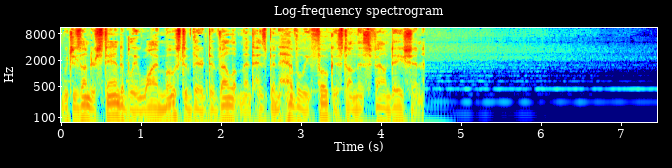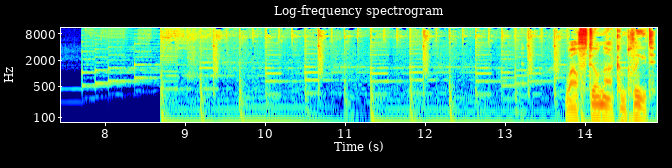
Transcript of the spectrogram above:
which is understandably why most of their development has been heavily focused on this foundation. While still not complete,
